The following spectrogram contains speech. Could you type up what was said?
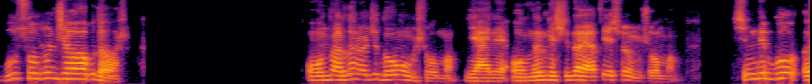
Bu sorunun cevabı da var. Onlardan önce doğmamış olmam. Yani onların yaşadığı hayatı yaşamamış olmam. Şimdi bu e,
